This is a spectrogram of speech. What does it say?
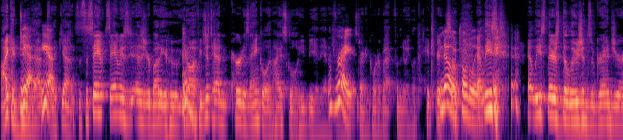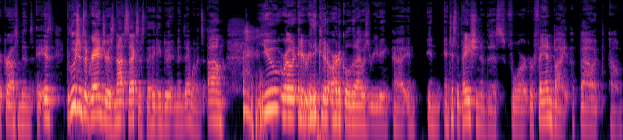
I could do yeah, that. Yeah, like yeah, it's the same same as as your buddy who you know if he just hadn't hurt his ankle in high school, he'd be in the NFL, right? Starting quarterback for the New England Patriots. No, so totally. At least at least there's delusions of grandeur across men's. Is delusions of grandeur is not sexist. They think you can do it in men's and women's. Um, you wrote a really good article that I was reading uh, in in anticipation of this for for Fanbyte about um,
